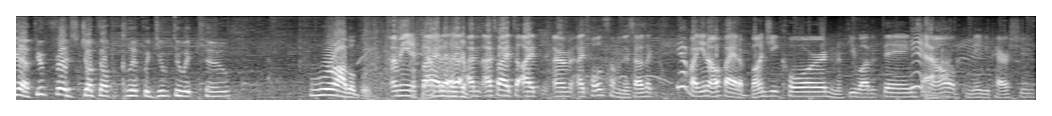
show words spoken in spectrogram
Yeah, if your friends jumped off a cliff, would you do it too? Probably. I mean, if Okay, I I'm had, gonna a, make a- I'm, that's why I, t- I, I, rem- I told someone this. I was like, yeah, but you know, if I had a bungee cord and a few other things, Yeah. you know, maybe parachute.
